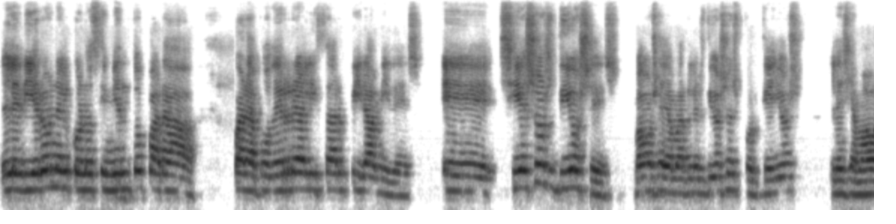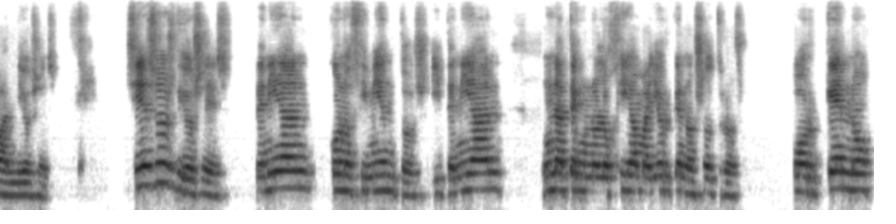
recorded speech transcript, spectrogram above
le dieron el conocimiento para, para poder realizar pirámides. Eh, si esos dioses, vamos a llamarles dioses porque ellos les llamaban dioses, si esos dioses tenían conocimientos y tenían una tecnología mayor que nosotros, ¿por qué no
